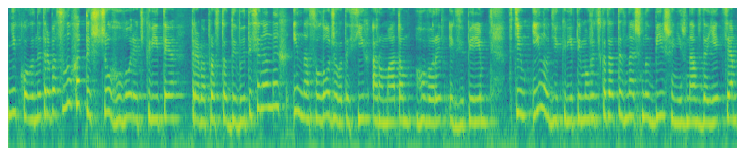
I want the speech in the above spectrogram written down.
Ніколи не треба слухати, що говорять квіти. Треба просто дивитися на них і насолоджуватись їх ароматом, говорив Екзюпері. Втім, іноді квіти можуть сказати значно більше, ніж нам здається.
